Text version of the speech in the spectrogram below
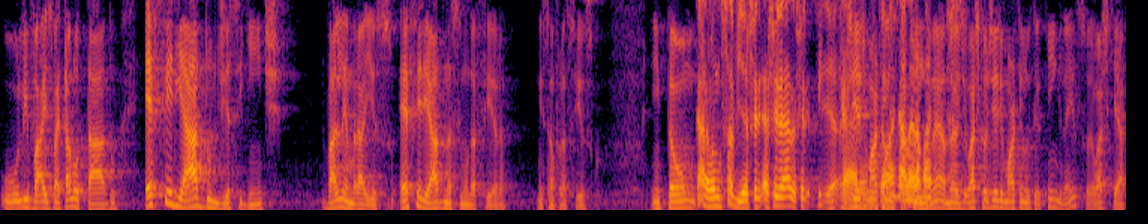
o Levi's vai estar tá lotado, é feriado no dia seguinte, vale lembrar isso, é feriado na segunda-feira em São Francisco. Então. Cara, eu não sabia. É feriado. É, feriado. é cara, dia de Martin então Luther King, vai... né? Eu acho que é o dia de Martin Luther King, não é isso? Eu acho que é.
